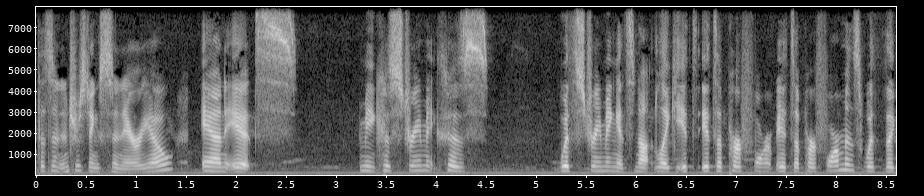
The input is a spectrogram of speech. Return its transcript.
that's an interesting scenario and it's I mean cuz streaming cuz with streaming it's not like it's it's a perform it's a performance with the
